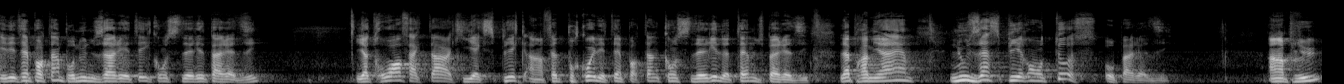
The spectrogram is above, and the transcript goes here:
il est important pour nous de nous arrêter et considérer le paradis. Il y a trois facteurs qui expliquent en fait pourquoi il est important de considérer le thème du paradis. La première, nous aspirons tous au paradis. En plus,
